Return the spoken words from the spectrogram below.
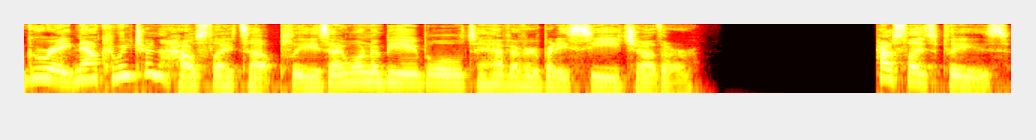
Great. Now, can we turn the house lights up, please? I want to be able to have everybody see each other. House lights, please.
